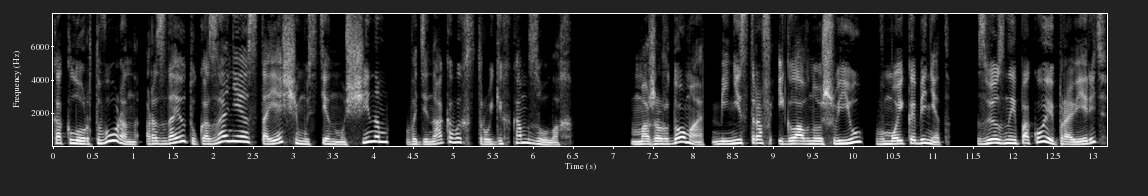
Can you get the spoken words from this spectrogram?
как лорд Ворон раздает указания стоящим у стен мужчинам в одинаковых строгих камзолах. Мажордома, министров и главную швею в мой кабинет. Звездные покои проверить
